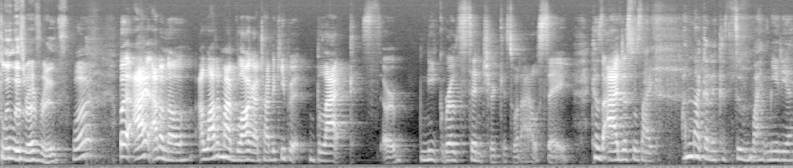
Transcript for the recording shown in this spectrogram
clueless reference. What? But I I don't know. A lot of my blog I tried to keep it black or Negro centric is what I'll say. Cause I just was like, I'm not gonna consume white media.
